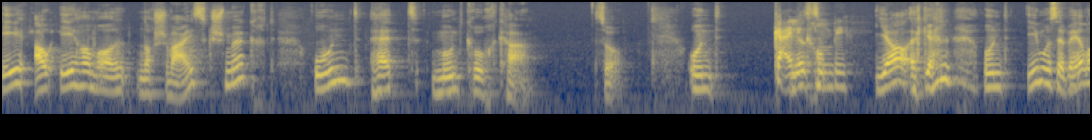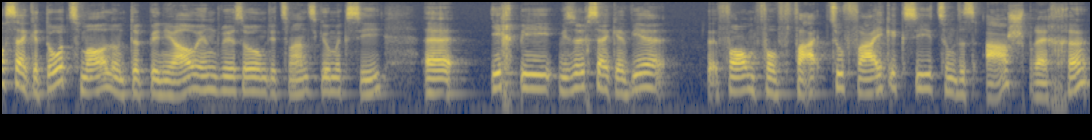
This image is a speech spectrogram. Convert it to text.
eh, auch eher mal nach Schweiß geschmeckt und hat Mundgeruch gehabt. So. Und Geile Kombi. Ja, gell? Und ich muss eben ehrlich sagen, dort mal, und dort bin ich auch irgendwie so um die 20 herum, äh, ich bin, wie soll ich sagen, wie eine Form von fe zu feige gewesen, um das ansprechen.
